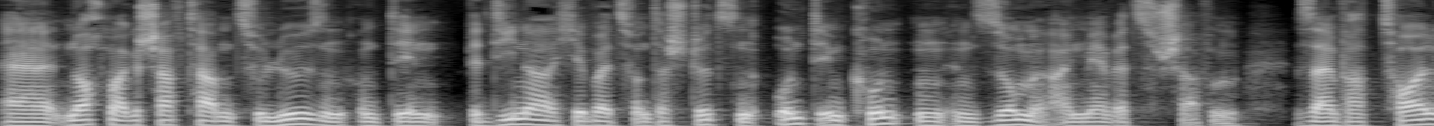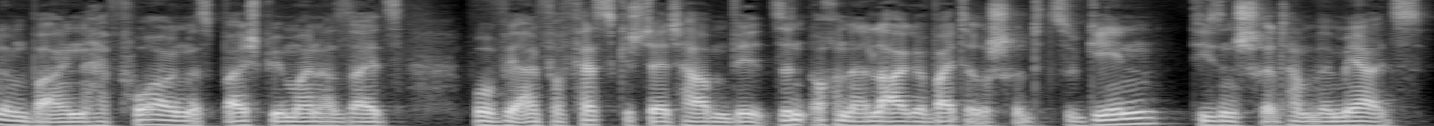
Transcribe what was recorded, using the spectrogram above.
äh, nochmal geschafft haben zu lösen und den Bediener hierbei zu unterstützen und dem Kunden in Summe einen Mehrwert zu schaffen, ist einfach toll und war ein hervorragendes Beispiel meinerseits, wo wir einfach festgestellt haben, wir sind noch in der Lage, weitere Schritte zu gehen. Diesen Schritt haben wir mehr als,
